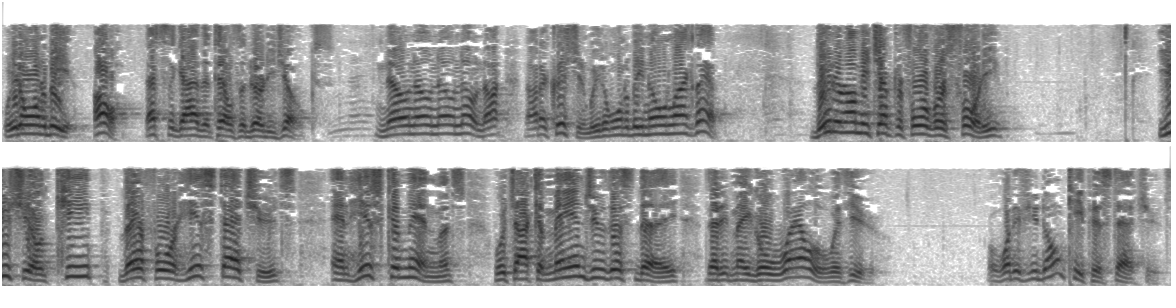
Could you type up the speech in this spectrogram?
We don't want to be, oh, that's the guy that tells the dirty jokes. No, no, no, no, not, not a Christian. We don't want to be known like that. Deuteronomy chapter 4 verse 40, you shall keep therefore his statutes and his commandments which I command you this day that it may go well with you. Well, what if you don't keep his statutes?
